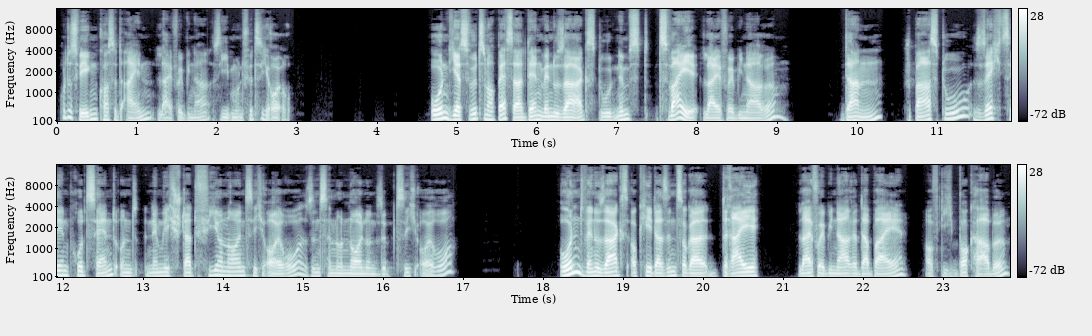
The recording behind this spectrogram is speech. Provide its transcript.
Und deswegen kostet ein Live-Webinar 47 Euro. Und jetzt wird es noch besser, denn wenn du sagst, du nimmst zwei Live-Webinare, dann sparst du 16% und nämlich statt 94 Euro sind es dann nur 79 Euro. Und wenn du sagst, okay, da sind sogar drei Live-Webinare dabei, auf die ich Bock habe,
